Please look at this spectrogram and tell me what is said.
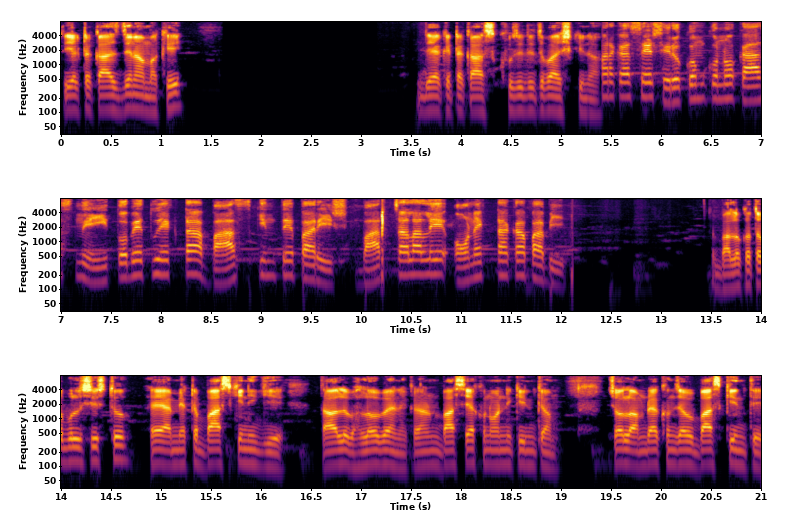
তুই একটা কাজ দে না আমাকে। দেখ একটা কাজ খুঁজে দিতে পারিস কিনা। আমার কাছে সেরকম কোনো কাজ নেই তবে তুই একটা বাস কিনতে পারিস। বাস চালালে অনেক টাকা পাবি। ভালো কথা বলেছিস তো। হ্যাঁ আমি একটা বাস কিনে গিয়ে। তাহলে ভালো হবে না, কারণ বাসে এখন অনেক ইনকাম চলো আমরা এখন যাব বাস কিনতে।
